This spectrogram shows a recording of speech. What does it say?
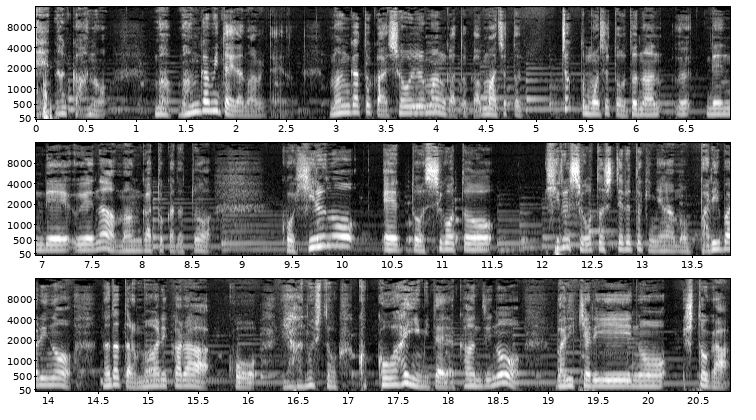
えなんかあのまあ漫画みたいだなみたいな。漫画とか少女漫画とかまあちょっとちょっともうちょっと大人年齢上な漫画とかだとこう昼の、えーと仕事昼仕事してる時にはもうバリバリの何だったら周りからこういやあの人怖いみたいな感じのバリキャリの人が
